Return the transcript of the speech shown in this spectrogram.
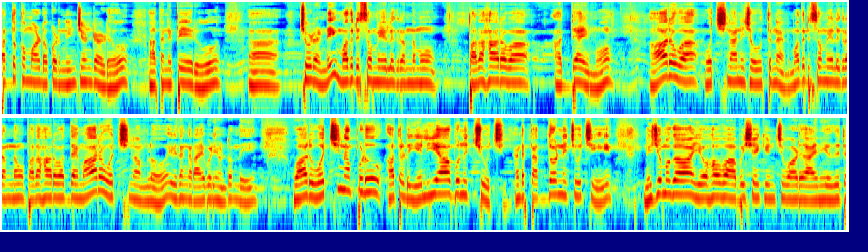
పెద్ద కుమారుడు ఒకడు నించుంటాడు. అతని పేరు చూడండి మొదటి సమూయేలు గ్రంథము పదహారవ అధ్యాయము ఆరవ వచనాన్ని చదువుతున్నాను. మొదటి సమయాల గ్రంథము పదహారవ అధ్యాయం ఆరవ వచనంలో ఈ విధంగా రాయబడి ఉంటుంది. వారు వచ్చినప్పుడు అతడు ఎలియాబును చూచి అంటే పెద్దోడిని చూచి నిజముగా యోహోవా అభిషేకించువాడు ఆయన ఎదుట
